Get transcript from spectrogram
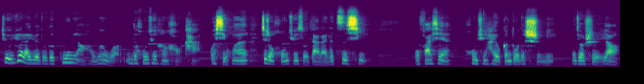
就越来越多的姑娘哈问我：“你的红裙很好看，我喜欢这种红裙所带来的自信。”我发现红裙还有更多的使命，那就是要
